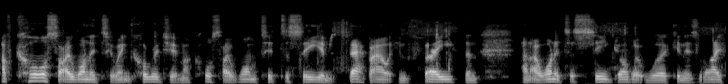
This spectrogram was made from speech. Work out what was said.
of course I wanted to encourage him. Of course I wanted to see him step out in faith and, and I wanted to see God at work in his life.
